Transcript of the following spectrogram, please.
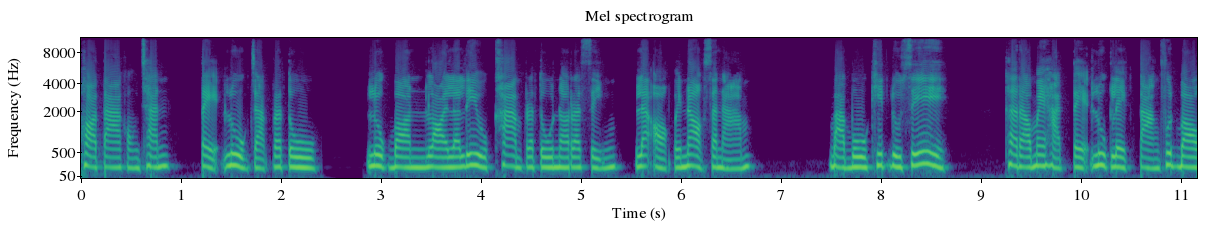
พอตาของฉัน เตะลูกจากประตู ลูกบอลลอยละลิ้วข้ามประตูนรสิงห์และออกไปนอกสนาม บาบูคิดดูสิถ้าเราไม่หัดเตะลูกเหล็กต่างฟุตบอล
